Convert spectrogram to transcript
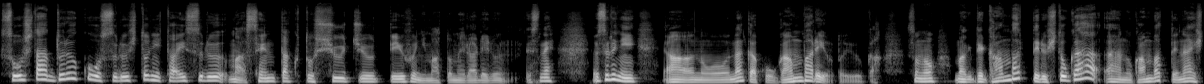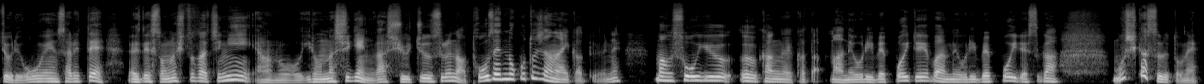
そうした努力をする人に対する、まあ、選択と集中っていうふうにまとめられるんですね。要するに、あの、なんかこう、頑張れよというか、その、まあ、で、頑張ってる人が、あの、頑張ってない人より応援されて、で、その人たちに、あの、いろんな資源が集中するのは当然のことじゃないかというね。まあそういう考え方。まあネオリベっぽいといえばネオリベっぽいですが、もしかするとね、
